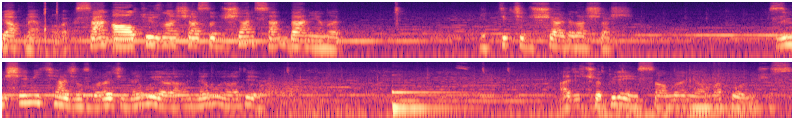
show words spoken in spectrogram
Yapma yapma bak. Sen 600'ün aşağısına düşersen ben yanarım. Gittikçe düşüyor arkadaşlar. Sizin bir şeye mi ihtiyacınız var hacı? Ne bu ya? Ne bu ya? Hadi. Hadi çöpü de insanlığın yanına koymuşuz.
